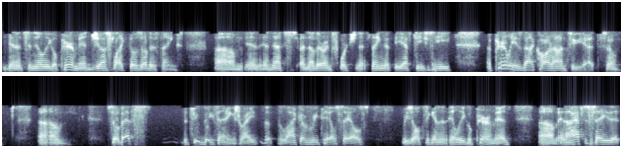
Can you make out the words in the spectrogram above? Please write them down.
then it's an illegal pyramid just like those other things. Um, and, and that's another unfortunate thing that the FTC apparently has not caught on to yet. So, um, so that's the two big things, right? The, the lack of retail sales resulting in an illegal pyramid. Um, and I have to say that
